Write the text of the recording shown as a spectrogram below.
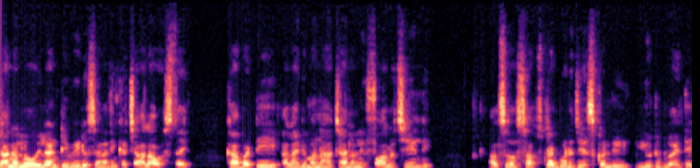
ఛానల్లో ఇలాంటి వీడియోస్ అనేది ఇంకా చాలా వస్తాయి. కాబట్టి అలాగే మన ఛానల్ని ఫాలో చేయండి. ఆల్సో సబ్స్క్రైబ్ కూడా చేసుకోండి యూట్యూబ్లో అయితే.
